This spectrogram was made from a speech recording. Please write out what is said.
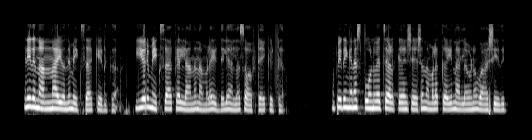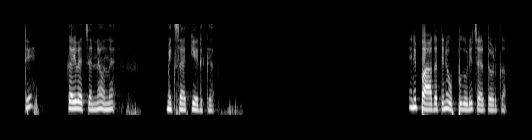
ഇനി ഇത് നന്നായി ഒന്ന് മിക്സാക്കി എടുക്കുക. ഈ ഒരു മിക്സാക്കലാണ് നമ്മളെ ഇഡ്ഡലി നല്ല സോഫ്റ്റായി കിട്ടുക. അപ്പോൾ ഇതിങ്ങനെ സ്പൂൺ വെച്ച് ഇളക്കിയതിന് ശേഷം നമ്മളെ കൈ നല്ലവണ്ണം വാഷ് ചെയ്തിട്ട് കൈ വെച്ച് തന്നെ ഒന്ന് മിക്സാക്കി എടുക്കുക. ഇനി പാകത്തിന് ഉപ്പ് കൂടി ചേർത്ത് കൊടുക്കാം.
